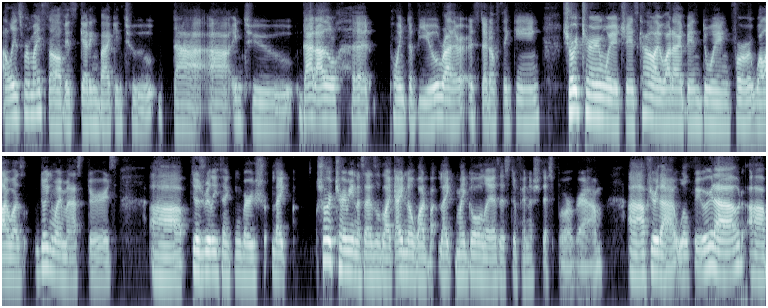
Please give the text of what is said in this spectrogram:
at least for myself, it's getting back into that uh, into that adulthood point of view rather instead of thinking short term, which is kind of like what I've been doing for while I was doing my masters. Uh, just really thinking very short, like short term in a sense of like I know what like my goal is is to finish this program. Uh, after that, we'll figure it out. Uh,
